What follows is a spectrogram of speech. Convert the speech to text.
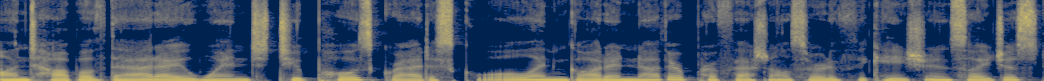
on top of that, I went to post grad school and got another professional certification. So I just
